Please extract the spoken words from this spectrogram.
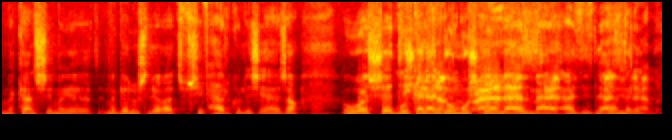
ما كانش ما, ما قالوش لي غتمشي في حالك ولا شي حاجة. هو الشادلي كان عنده مع مشكل مع عزيز مع العامري. عزيز العامري.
